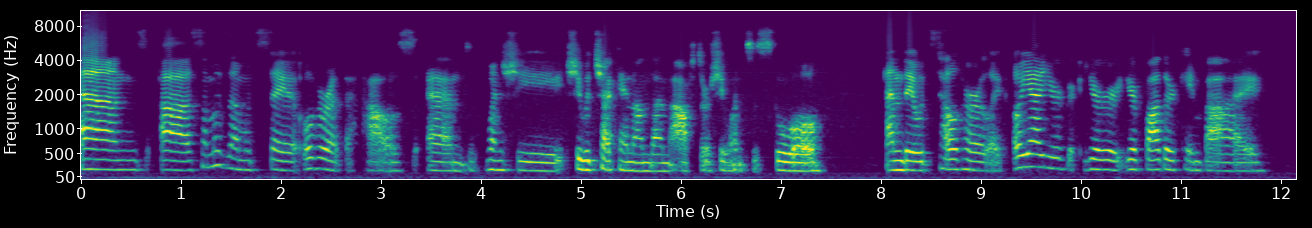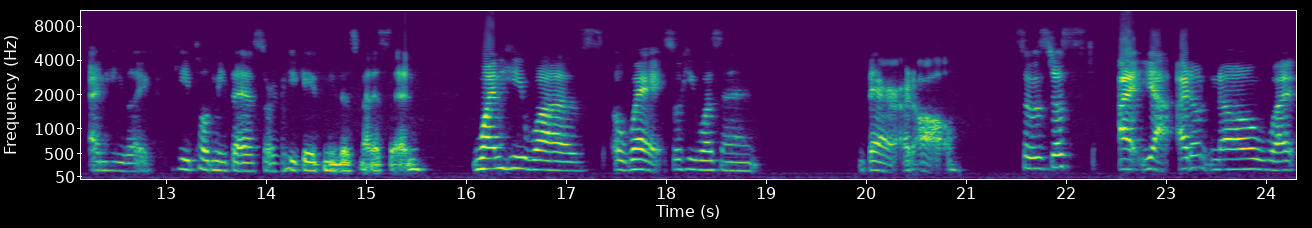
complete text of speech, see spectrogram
and uh, some of them would stay over at the house and when she she would check in on them after she went to school. And they would tell her like oh yeah your your your father came by and he like he told me this or he gave me this medicine. When he was away so he wasn't there at all. So it was just I yeah, I don't know what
